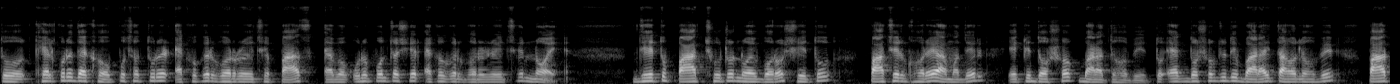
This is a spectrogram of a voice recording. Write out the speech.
তো খেয়াল করে দেখো, পঁচাত্তরের এককের ঘর রয়েছে পাঁচ এবং উনপঞ্চাশের এককের ঘরে রয়েছে নয়। যেহেতু পাঁচ ছোট, নয় বড়, সেহেতু পাঁচের ঘরে আমাদের একটি দশক বাড়াতে হবে। তো এক দশক যদি বাড়াই, তাহলে হবে পাঁচ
